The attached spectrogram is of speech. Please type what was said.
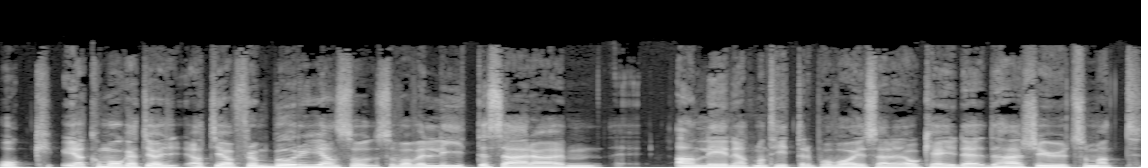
och jag kommer ihåg att jag, att jag från början så, så var väl lite så här... Anledningen att man tittade på var ju så här, okej, det, det här ser ju ut som att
